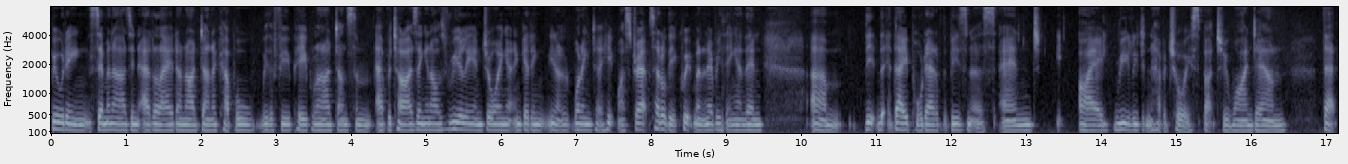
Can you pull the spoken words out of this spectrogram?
building seminars in Adelaide, and I'd done a couple with a few people, and I'd done some advertising, and I was really enjoying it and getting, you know, wanting to hit my straps, had all the equipment and everything, and then um, the, they pulled out of the business, and I really didn't have a choice but to wind down that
